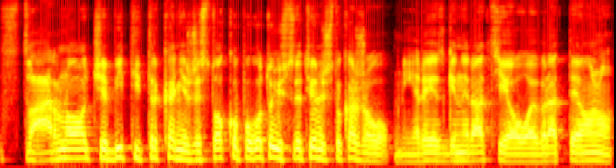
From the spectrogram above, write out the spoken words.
stvarno će biti trkanje žestoko, pogotovo i svetione što kaže ovo, nije rez generacije, ovo je, vrate, ono,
